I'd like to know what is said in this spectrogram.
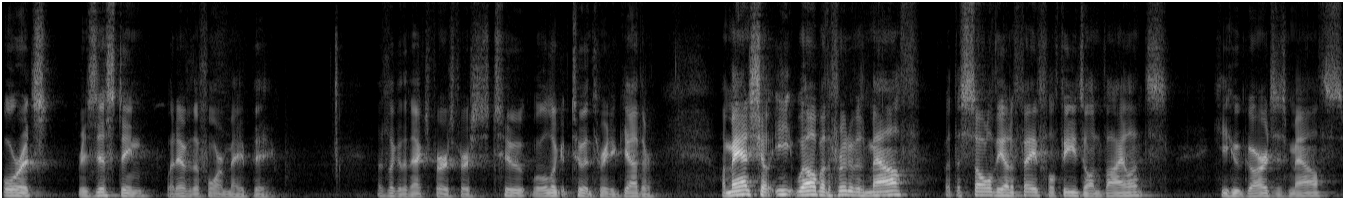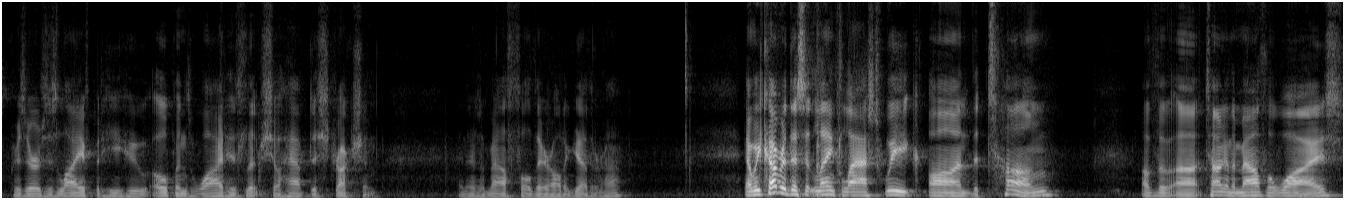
or it's resisting whatever the form may be. Let's look at the next verse, verses 2. We'll look at 2 and 3 together. A man shall eat well by the fruit of his mouth, but the soul of the unfaithful feeds on violence. He who guards his mouth preserves his life, but he who opens wide his lips shall have destruction. And there's a mouthful there altogether, huh? Now, we covered this at length last week on the tongue of the uh, tongue and the mouth of wise,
